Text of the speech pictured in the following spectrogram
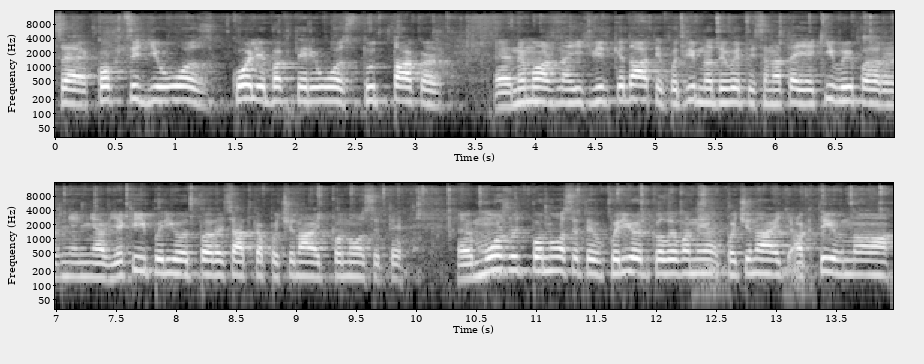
це кокцидіоз, колібактеріоз. Тут також е, не можна їх відкидати. Потрібно дивитися на те, які випорожнення, в який період поросятка починають поносити. Е, Можуть поносити в період, коли вони починають активно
